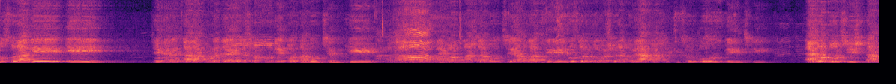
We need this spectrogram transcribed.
বছর আগে এই যেখানে তারা পড়ে যায় এটা সম্পর্কে কথা বলছেন কে? এখন নাসা বলছে আমরা 30 বছর গবেষণা করে আকাশে কিছু বল পেয়েছি। এখন বলছিস তার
